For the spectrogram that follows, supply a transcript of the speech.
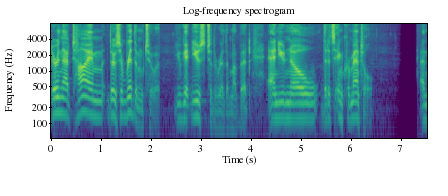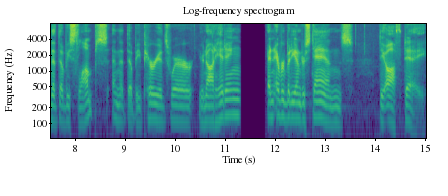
During that time, there's a rhythm to it. You get used to the rhythm of it, and you know that it's incremental, and that there'll be slumps, and that there'll be periods where you're not hitting, and everybody understands the off day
